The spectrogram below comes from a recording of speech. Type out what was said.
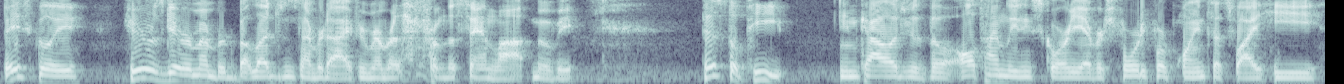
basically heroes get remembered, but legends never die, if you remember that from the Sandlot movie. Pistol Pete in college was the all time leading scorer. He averaged 44 points. That's why he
